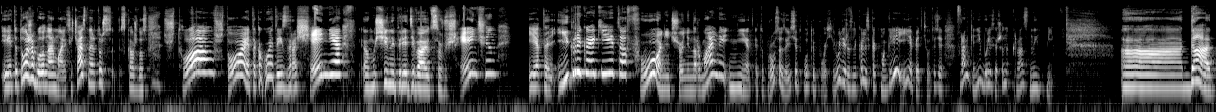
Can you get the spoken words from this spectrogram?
и это тоже было нормально. Сейчас, наверное, тоже скажут, что, что, это какое-то извращение, э, мужчины переодеваются в женщин, это игры какие-то, фу, они что, ненормальные? Нет, это просто зависит от эпохи. Люди развлекались как могли, и опять-таки вот эти рамки, они были совершенно разными. А, да,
